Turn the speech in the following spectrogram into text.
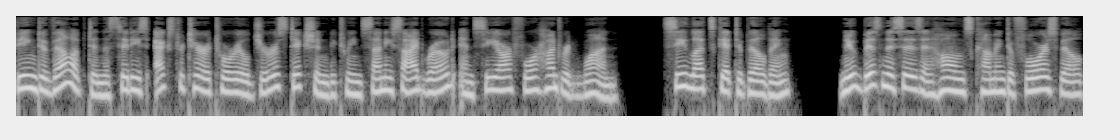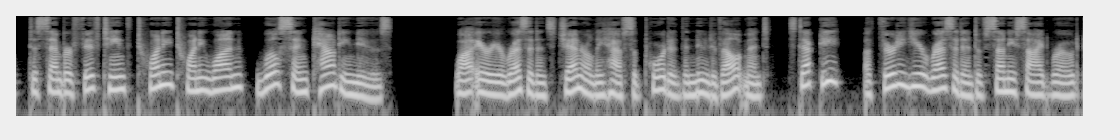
being developed in the city's extraterritorial jurisdiction between Sunnyside Road and CR 401. See Let's Get to Building. New businesses and homes coming to Floresville, December 15, 2021, Wilson County News. While area residents generally have supported the new development, Stepke, a 30 year resident of Sunnyside Road,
